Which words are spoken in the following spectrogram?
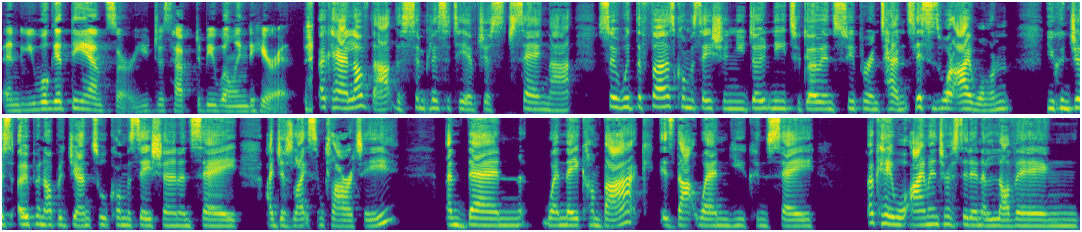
And you will get the answer. You just have to be willing to hear it. Okay, I love that. The simplicity of just saying that. So, with the first conversation, you don't need to go in super intense. This is what I want. You can just open up a gentle conversation and say, I just like some clarity. And then when they come back, is that when you can say, okay, well, I'm interested in a loving,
